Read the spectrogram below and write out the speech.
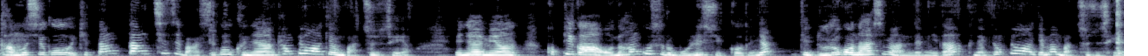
네, 커피를 담으시고 이렇게 땅땅 치지 마시고 그냥 평평하게만 맞춰주세요. 왜냐하면 커피가 어느 한 곳으로 몰릴 수 있거든요. 이렇게 누르거나 하시면 안 됩니다. 그냥 평평하게만 맞춰주세요.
